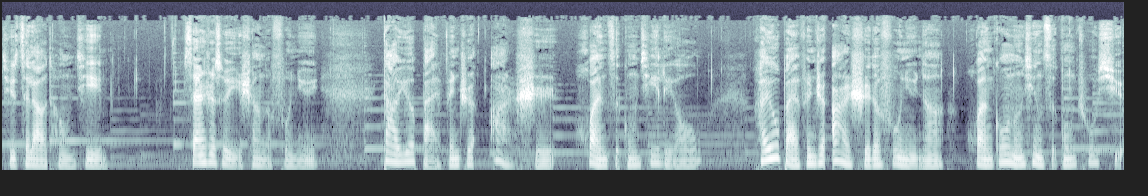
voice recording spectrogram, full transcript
据资料统计，三十岁以上的妇女，大约百分之二十患子宫肌瘤，还有百分之二十的妇女呢患功能性子宫出血。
